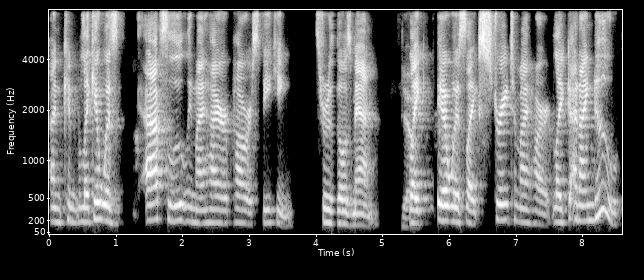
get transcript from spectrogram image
I'm con- like it was absolutely my higher power speaking through those men. Yeah. Like it was like straight to my heart. Like, and I knew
